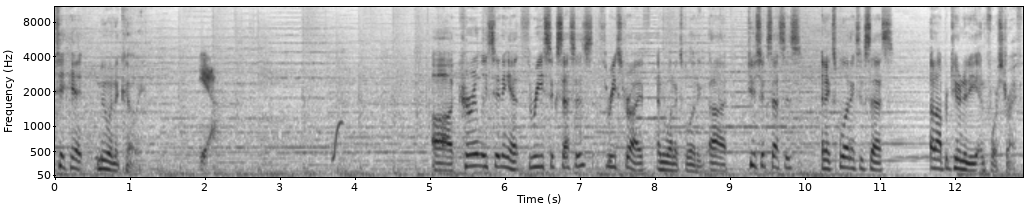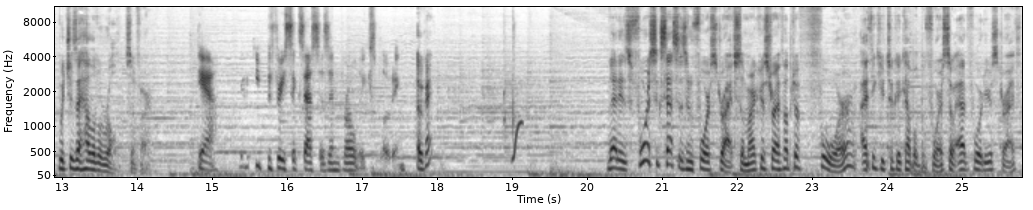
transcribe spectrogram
to hit Mu and Akoi. Yeah. Uh, currently sitting at three successes, three strife, and one exploding. Uh, two successes, an exploding success, an opportunity, and four strife, which is a hell of a roll so far. Yeah. We're gonna keep the three successes and roll the exploding. Okay. That is four successes and four strife. So mark your strife up to four. I think you took a couple before, so add four to your strife.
